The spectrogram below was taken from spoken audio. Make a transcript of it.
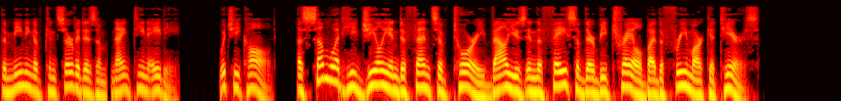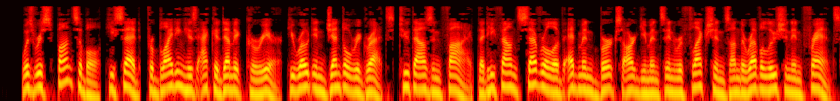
The Meaning of Conservatism 1980, which he called, "...a somewhat Hegelian defense of Tory values in the face of their betrayal by the free marketeers." was responsible, he said, for blighting his academic career. He wrote in Gentle Regrets 2005 that he found several of Edmund Burke's arguments in Reflections on the Revolution in France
